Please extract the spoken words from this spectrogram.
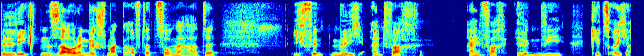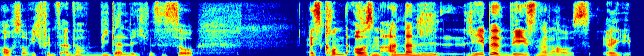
belegten, sauren Geschmack auf der Zunge hatte. Ich finde Milch einfach, einfach irgendwie, es euch auch so? Ich finde es einfach widerlich. Das ist so, es kommt aus einem anderen Lebewesen raus. Äh,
